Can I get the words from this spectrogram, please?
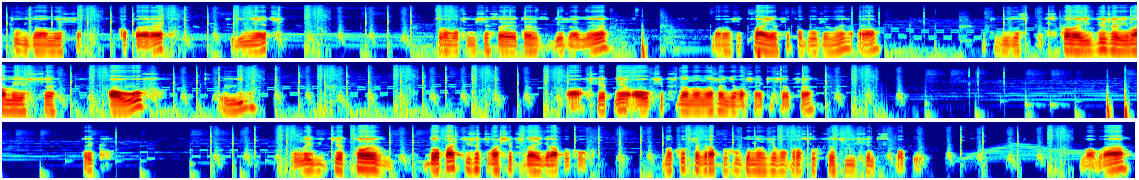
Tu widzę mam jeszcze koperek, czyli miedź, którą oczywiście sobie też zbierzemy. Na razie klajem się podłożymy, o. Tu widzę z kolei wyżej mamy jeszcze ołów. Lid. O, świetnie. Ołów się przyda na narzędzia właśnie jakieś lepsze. Pyk. No i widzicie, to jest, do takich rzeczy właśnie przydaje grapy hook. No kurczę, grapy hook będą się po prostu chwycił i święty spokój. Dobra.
